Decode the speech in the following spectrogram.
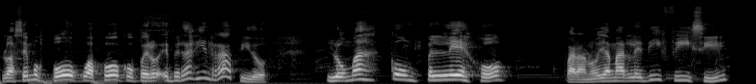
lo hacemos poco a poco, pero en verdad es bien rápido. Lo más complejo, para no llamarle difícil,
